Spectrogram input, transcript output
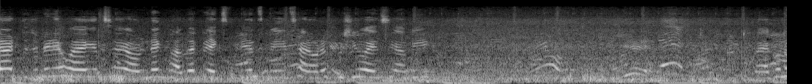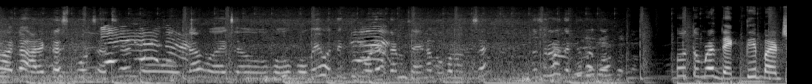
বিরাট দুজনেরই হয়ে গেছে। অনেক ভালো একটা এক্সপিরিয়েন্স পেয়েছি আর অনেক খুশি হয়েছি আমি। এখন হয়তো আরেকটা স্পোর্টস আছে, তো ওটা হয়ে হবে হতে কি করে আমি জানি না কখন হচ্ছে। তো চলো দেখতে থাকো। তো তোমরা দেখতেই পারছ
